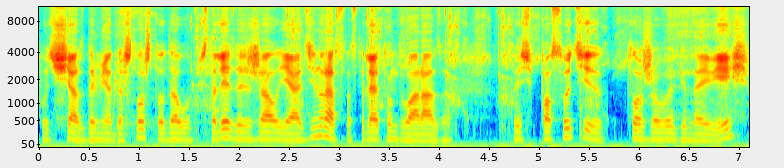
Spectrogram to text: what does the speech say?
Вот сейчас до меня дошло, что да, вот пистолет заряжал я один раз, а стреляет он два раза. То есть, по сути, тоже выгодная вещь.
